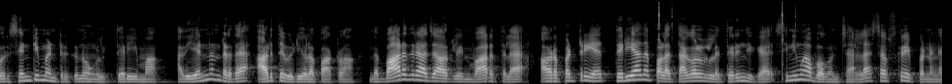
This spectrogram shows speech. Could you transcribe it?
ஒரு சென்டிமெண்ட் இருக்குன்னு உங்களுக்கு தெரியுமா? அது என்னன்றதை அடுத்த வீடியோவில் பார்க்கலாம். இந்த பாரதி ராஜா அவர்களின் வாரத்தில் அவரை பற்றிய தெரியாத பல தகவல்களை தெரிஞ்சுக்க சினிமா போகன் சேனலை சப்ஸ்கிரைப் பண்ணுங்க.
